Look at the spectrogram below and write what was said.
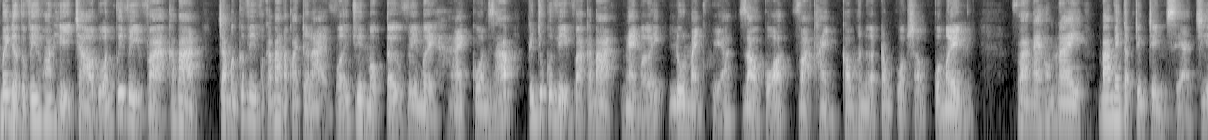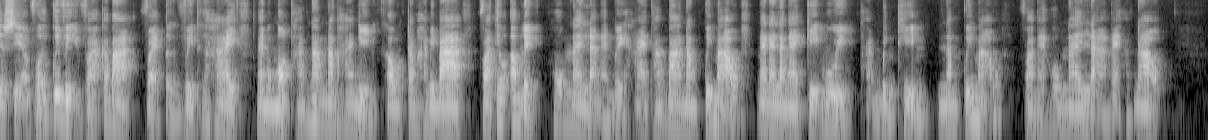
Minh được Tử Vi hoan hỷ chào đón quý vị và các bạn. Chào mừng quý vị và các bạn đã quay trở lại với chuyên mục Tử Vi 12 con giáp. Kính chúc quý vị và các bạn ngày mới luôn mạnh khỏe, giàu có và thành công hơn nữa trong cuộc sống của mình. Và ngày hôm nay, ban biên tập chương trình sẽ chia sẻ với quý vị và các bạn về tử vi thứ hai ngày 1 tháng 5 năm 2023 và theo âm lịch hôm nay là ngày 12 tháng 3 năm Quý Mão, ngày này là ngày kỵ Mùi, tháng Bính Thìn năm Quý Mão và ngày hôm nay là ngày Hắc Đạo.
